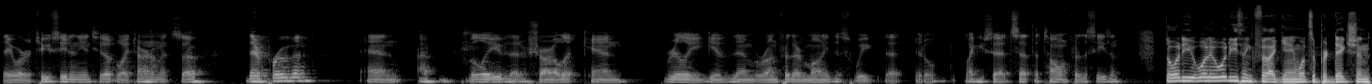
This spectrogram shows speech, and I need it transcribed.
they were a two seed in the NCAA tournament. So they're proven, and I believe that if Charlotte can really give them a run for their money this week, that it'll, like you said, set the tone for the season. So what do you what do, what do you think for that game? What's a prediction?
